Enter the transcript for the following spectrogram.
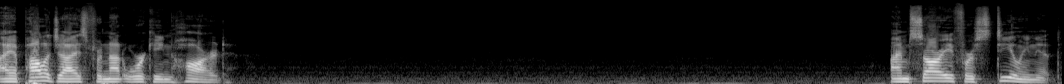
I apologize for not working hard. I'm sorry for stealing it.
